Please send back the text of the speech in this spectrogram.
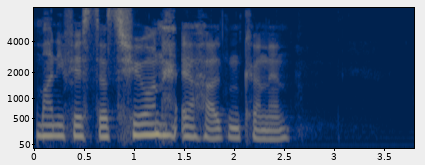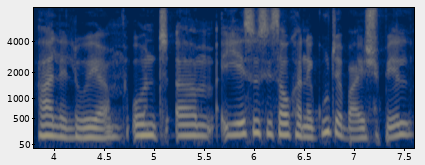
Manifestation erhalten können. Halleluja. Und ähm, Jesus ist auch ein gutes Beispiel.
